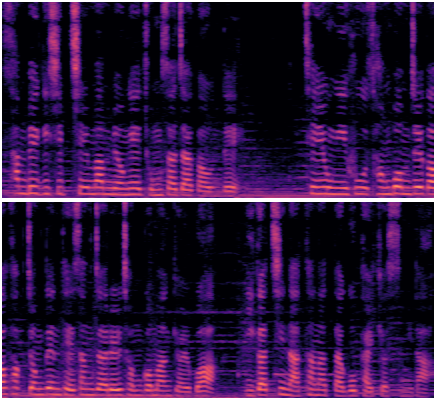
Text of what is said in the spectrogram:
327만 명의 종사자 가운데 채용 이후 성범죄가 확정된 대상자를 점검한 결과 이같이 나타났다고 밝혔습니다.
